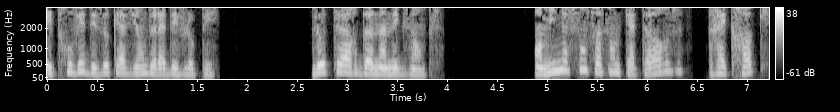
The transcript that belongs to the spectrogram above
et trouvez des occasions de la développer. L'auteur donne un exemple. En 1974, Ray Kroc,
